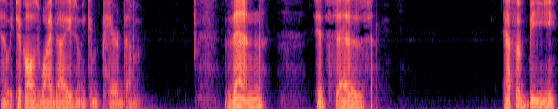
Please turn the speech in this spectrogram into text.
And we took all those y values and we compared them. Then it says f of b,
